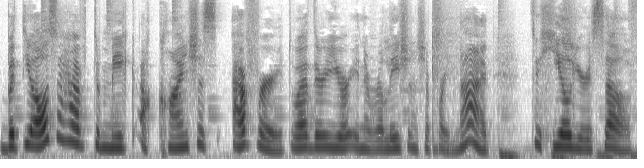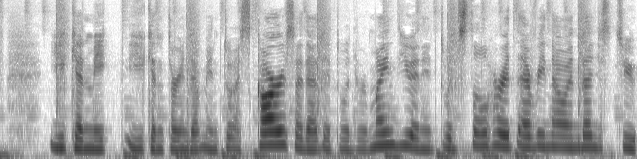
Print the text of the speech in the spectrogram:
But you also have to make a conscious effort, whether you're in a relationship or not, to heal yourself. You can make you can turn them into a scar so that it would remind you and it would still hurt every now and then just to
